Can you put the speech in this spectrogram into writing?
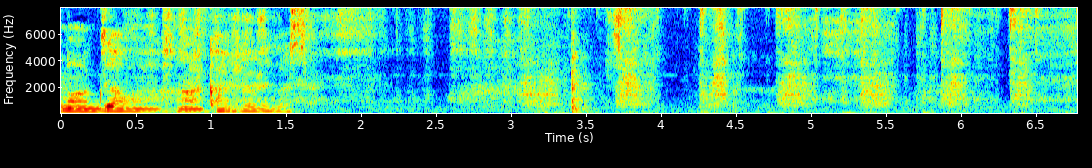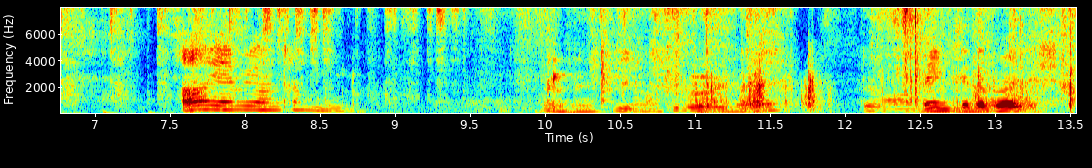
Bunlar güzel boyasın arkadaşlar da göster. Aa yeni bir yöntem buldum. Evet benimki böyle. Devam Benimki de böyle işte.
